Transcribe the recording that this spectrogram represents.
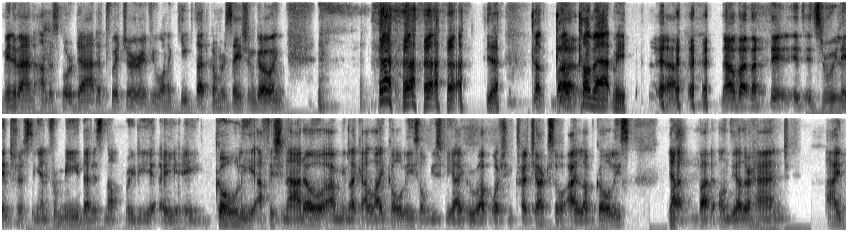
minivan underscore dad at Twitter. If you want to keep that conversation going. yeah, come, but, come, come at me yeah. No but but it, it's really interesting. And for me that is not really a, a goalie aficionado. I mean like i like goalies. Obviously i grew up watching Tretiak, so i love goalies. Yeah. but but on the other hand i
